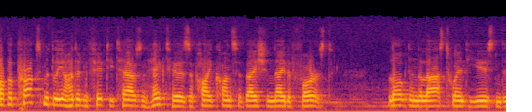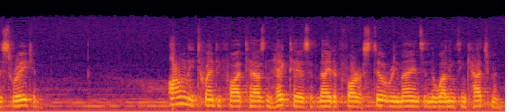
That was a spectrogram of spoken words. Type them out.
Of approximately 150,000 hectares of high conservation native forest logged in the last 20 years in this region, only 25,000 hectares of native forest still remains in the Wellington catchment.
